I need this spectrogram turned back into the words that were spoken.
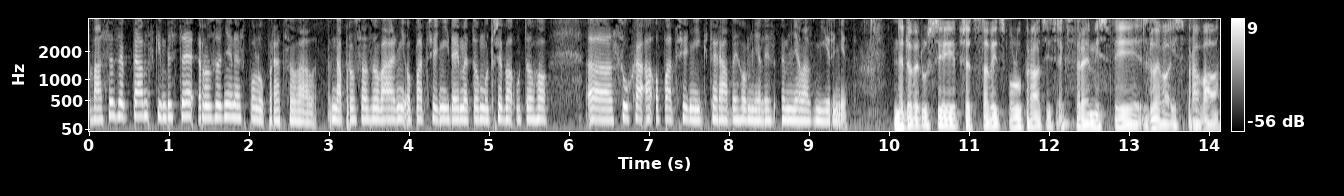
Vás se zeptám, s kým byste rozhodně nespolupracoval na prosazování opatření, dejme tomu třeba u toho sucha a opatření, která by ho měli, měla zmírnit. Nedovedu si představit spolupráci s extrémisty zleva i zprava,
